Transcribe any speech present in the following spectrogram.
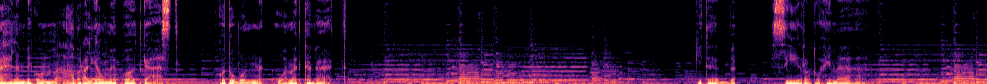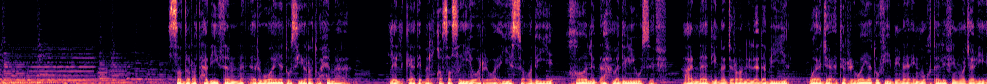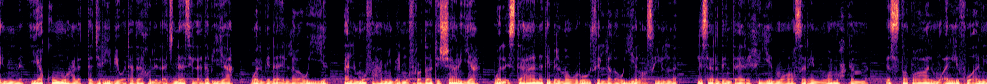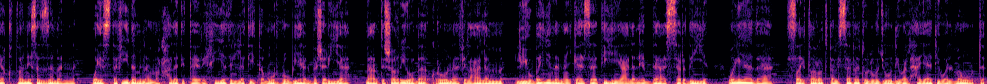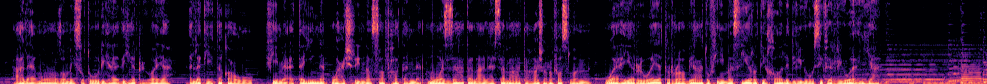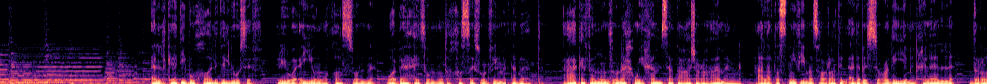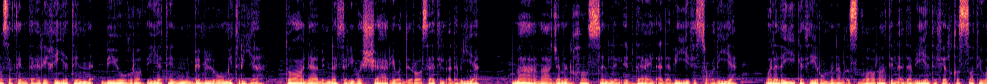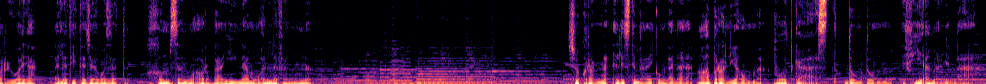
أهلا بكم عبر اليوم بودكاست كتب ومكتبات. كتاب سيرة حماه صدرت حديثا رواية سيرة حماه للكاتب القصصي والروائي السعودي خالد أحمد اليوسف عن نادي نجران الأدبي وجاءت الرواية في بناء مختلف وجريء يقوم على التجريب وتداخل الأجناس الأدبية والبناء اللغوي المفعم بالمفردات الشعرية والاستعانة بالموروث اللغوي الأصيل لسرد تاريخي معاصر ومحكم. استطاع المؤلف أن يقتنص الزمن ويستفيد من المرحلة التاريخية التي تمر بها البشرية مع انتشار وباء كورونا في العالم ليبين انعكاساته على الإبداع السردي. ولهذا سيطرت فلسفة الوجود والحياة والموت على معظم سطور هذه الرواية التي تقع في 220 صفحة موزعة على 17 فصلا وهي الرواية الرابعة في مسيرة خالد اليوسف الروائية. الكاتب خالد اليوسف روائي وقاص وباحث متخصص في المكتبات. عكف منذ نحو خمسة عشر عاما على تصنيف مسارات الأدب السعودي من خلال دراسة تاريخية بيوغرافية ببلومترية تعنى بالنثر والشعر والدراسات الأدبية مع معجم خاص للإبداع الأدبي في السعودية ولديه كثير من الإصدارات الأدبية في القصة والرواية التي تجاوزت خمسا وأربعين مؤلفا. شكرا لاستماعكم لنا عبر اليوم بودكاست دمتم في أمان الله.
